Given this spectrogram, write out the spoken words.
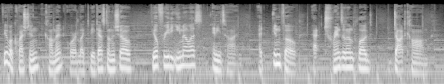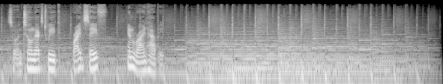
If you have a question, comment, or would like to be a guest on the show, feel free to email us anytime at info at transitunplugged.com. So until next week, ride safe and ride happy.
